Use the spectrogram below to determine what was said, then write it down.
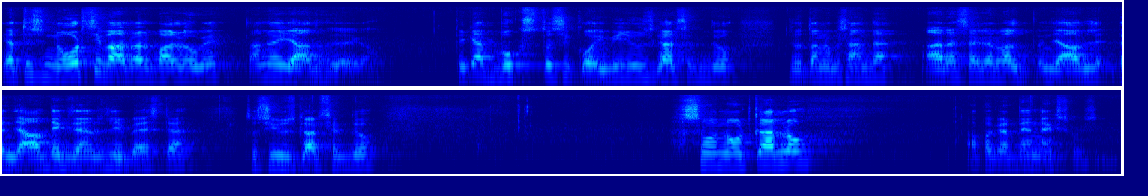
ਜਾਂ ਤੁਸੀਂ ਨੋਟਸ ਹੀ ਵਾਰ-ਵਾਰ ਪੜ੍ਹ ਲੋਗੇ ਤੁਹਾਨੂੰ ਇਹ ਯਾਦ ਹੋ ਜਾਏਗਾ। ਠੀਕ ਹੈ? ਬੁੱਕਸ ਤੁਸੀਂ ਕੋਈ ਵੀ ਯੂਜ਼ ਕਰ ਸਕਦੇ ਹੋ, ਜੋ ਤੁਹਾਨੂੰ ਪਸੰਦ ਹੈ। ਆਰ ਐਸ ਅਗਰਵਾਲ ਪੰਜਾਬ ਲਈ- ਪੰਜਾਬ ਦੇ ਐਗਜ਼ਾਮਸ ਲਈ ਬੈਸਟ ਹੈ। ਤੁਸੀਂ ਯੂਜ਼ ਕਰ ਸਕਦੇ ਹੋ। ਸੋ ਨੋਟ ਕਰ ਲਓ। ਆਪਾਂ ਕਰਦੇ ਹਾਂ next question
